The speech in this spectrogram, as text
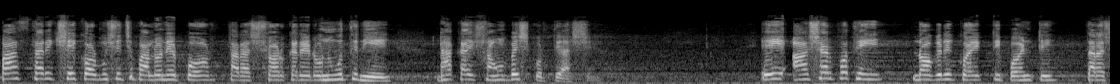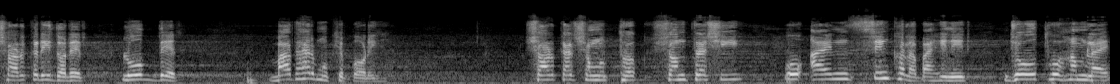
পাঁচ তারিখ সেই কর্মসূচি পালনের পর তারা সরকারের অনুমতি নিয়ে ঢাকায় সমাবেশ করতে আসে। এই আসার পথেই নগরীর কয়েকটি পয়েন্টে তারা সরকারি দলের লোকদের বাধার মুখে পড়ে। সরকার সমর্থক সন্ত্রাসী ও আইন শৃঙ্খলা বাহিনীর যৌথ হামলায়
